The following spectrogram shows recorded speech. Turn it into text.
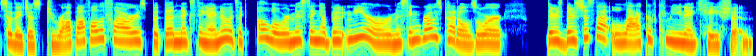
So they just drop off all the flowers, but then next thing I know, it's like, oh well, we're missing a boutonniere or we're missing rose petals, or there's there's just that lack of communication.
